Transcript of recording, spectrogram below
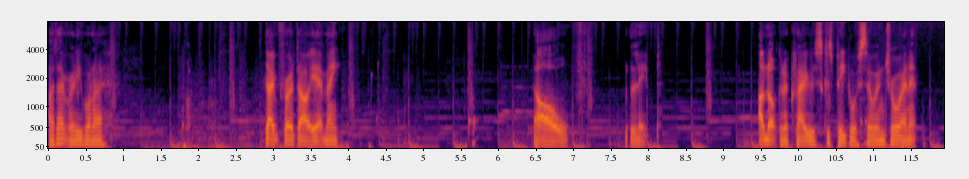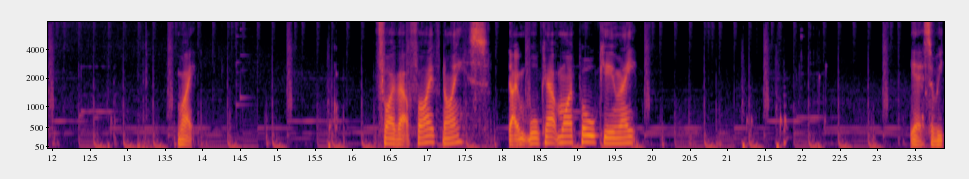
I don't really want to... Don't throw a dart yet, mate. Oh, flip. I'm not to close because people are still enjoying it. Right. Five out of five, nice. Don't walk out my pool cue, mate. Yeah, so we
